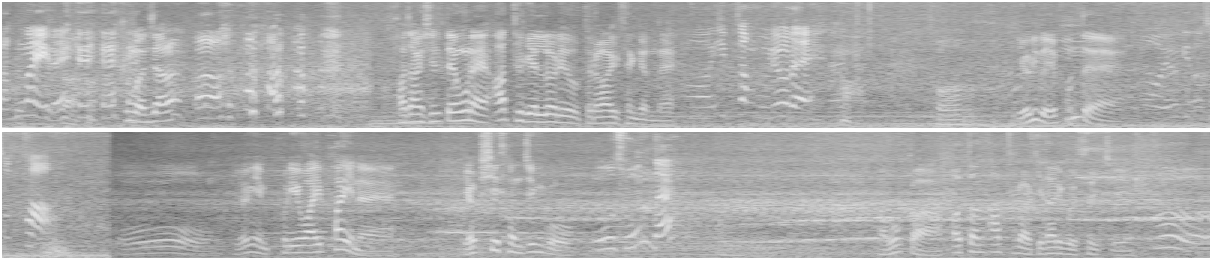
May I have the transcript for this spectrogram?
낭만이네. 어, 그 뭔지 알아? 어. 화장실 때문에 아트 갤러리도 들어가게 생겼네 어, 입장 무료래. 어, 여기도 예쁜데 어, 여기도 좋다. 오 여긴 프리 와이파이네 역시 선진국 오, 좋은데? 가볼까 어떤 아트가 기다리고 있을지 굿.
